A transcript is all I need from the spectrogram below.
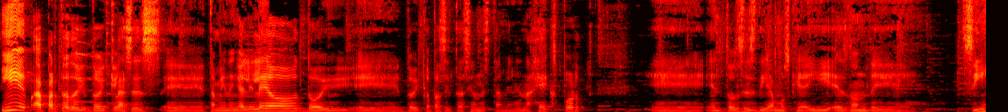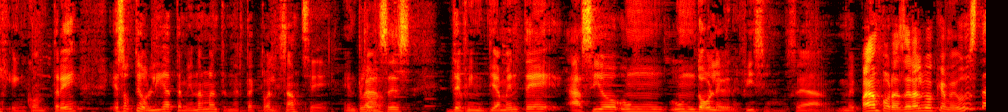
Y aparte doy, doy clases eh, también en Galileo, doy, eh, doy capacitaciones también en Agexport. Eh, entonces digamos que ahí es donde sí encontré, eso te obliga también a mantenerte actualizado. Sí, entonces definitivamente ha sido un, un, doble beneficio. O sea, me pagan por hacer algo que me gusta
